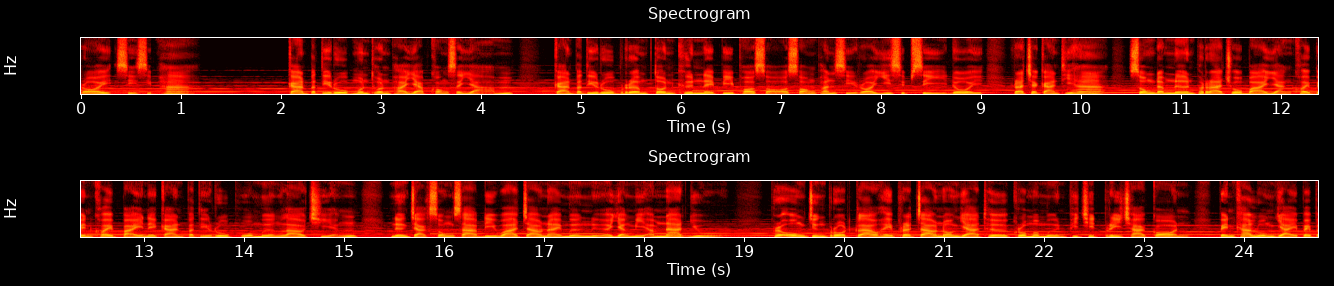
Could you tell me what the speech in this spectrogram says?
2445 การปฏิรูปมณฑลพายัพของสยาม การปฏิรูปเริ่มต้นขึ้นในปีพศ 2424 โดยรัชกาลที่ 5 ทรงดำเนินพระราชโชบายอย่างค่อยเป็นค่อยไปในการปฏิรูปหัวเมืองลาวเฉียง เนื่องจากทรงทราบดีว่าเจ้านายเมืองเหนือยังมีอำนาจอยู่พระองค์จึงโปรดเกล้าให้พระเจ้าน้องยาเธอกรมหมื่นพิชิตปรีชากร เป็นข้าหลวงใหญ่ไปป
